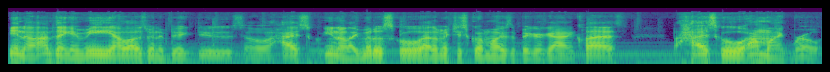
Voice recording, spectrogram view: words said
you know, I'm thinking me. I've always been a big dude, so high school, you know, like middle school, elementary school, I'm always the bigger guy in class. High school, I'm like, bro,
